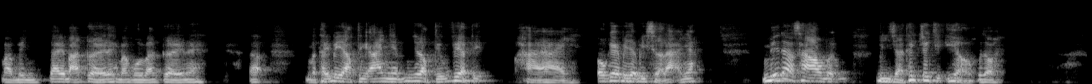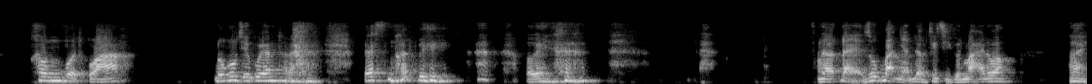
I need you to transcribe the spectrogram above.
mà mình đây, bà cười đây, bà ngồi bà cười này. Đó. mà thấy bây giờ tiếng Anh như đọc tiếng Việt ý hài hài. Ok, bây giờ mình sửa lại nhé miễn là sao mình giải thích cho chị hiểu rồi. Không vượt quá. Đúng không chị Quyên? Test mất đi. Ok. Ờ, để giúp bạn nhận được chương trình khuyến mãi đúng không? Đây,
